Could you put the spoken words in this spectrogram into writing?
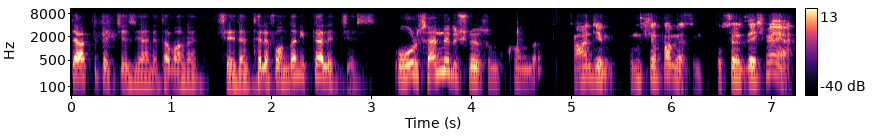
deaktif edeceğiz yani tamamen şeyden telefondan iptal edeceğiz. Uğur sen ne düşünüyorsun bu konuda? Kaan'cığım bunu şey yapamıyorsun. Bu sözleşme ya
